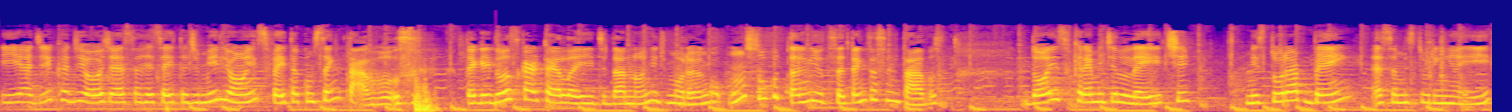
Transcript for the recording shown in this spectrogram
E a dica de hoje é essa receita de milhões feita com centavos. Peguei duas cartelas aí de Danone de morango, um suco tangue de 70 centavos, dois creme de leite, mistura bem essa misturinha aí,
